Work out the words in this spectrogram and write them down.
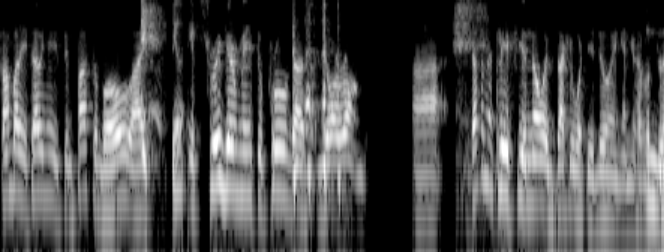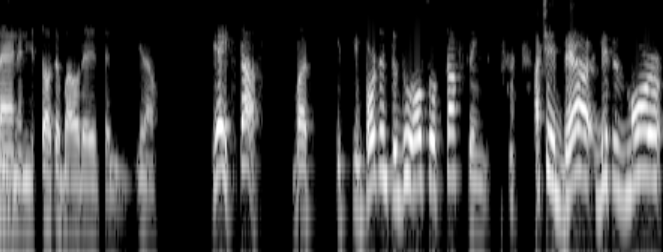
somebody telling me it's impossible, like it trigger me to prove that you're wrong. Uh, definitely, if you know exactly what you're doing and you have a mm. plan and you thought about it, and you know, yeah, it's tough, but it's important to do also tough things. actually, there, this is more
